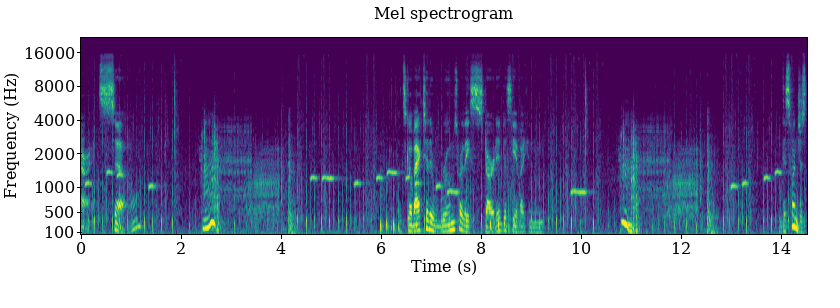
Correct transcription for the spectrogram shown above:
All right, so let's go back to the rooms where they started to see if I can. Hmm. This one just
